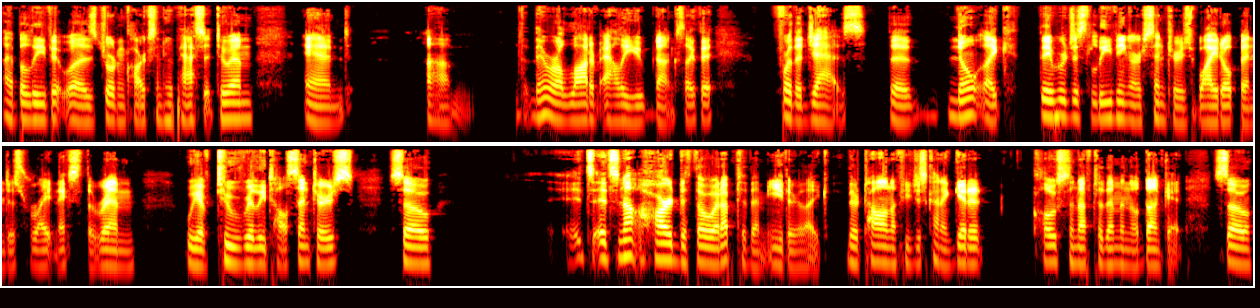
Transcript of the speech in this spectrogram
I believe it was Jordan Clarkson who passed it to him, and um, there were a lot of alley oop dunks like the for the Jazz. The no like they were just leaving our centers wide open, just right next to the rim. We have two really tall centers, so it's it's not hard to throw it up to them either. Like they're tall enough, you just kind of get it close enough to them and they'll dunk it. So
